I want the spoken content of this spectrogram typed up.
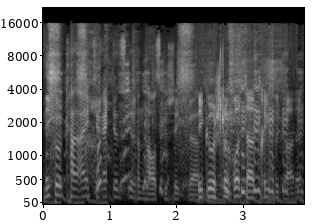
Nico kann eigentlich direkt ins Irrenhaus geschickt werden. Nico, schluck runter, trinkst du gerade.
